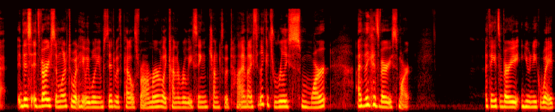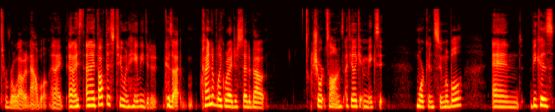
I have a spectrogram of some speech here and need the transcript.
uh, this it's very similar to what Hayley Williams did with Petals for Armor, like kind of releasing chunks at a time. And I feel like it's really smart I think it's very smart. I think it's a very unique way to roll out an album, and I and I and I thought this too when Hayley did it because I kind of like what I just said about short songs. I feel like it makes it more consumable, and because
